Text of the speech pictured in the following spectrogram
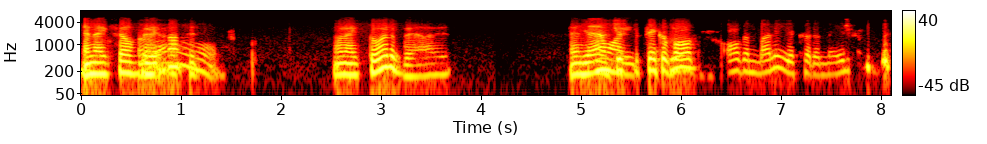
and I felt very nothing Oh. when I thought about it. And yeah, now just I to think of all all the money you could have made.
